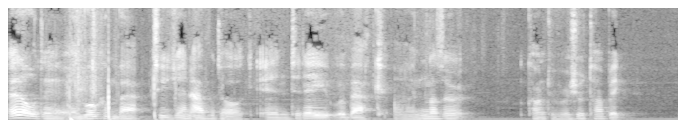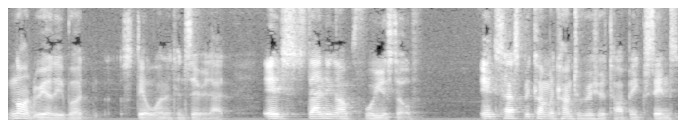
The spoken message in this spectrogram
Hello there, and welcome back to Gen Alpha Talk. And today we're back on another controversial topic. Not really, but still want to consider that. It's standing up for yourself. It has become a controversial topic since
